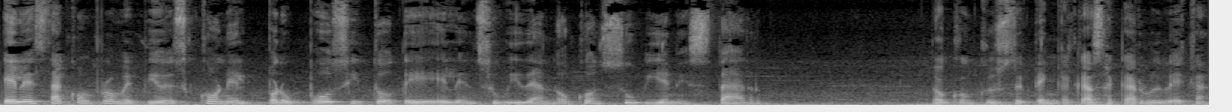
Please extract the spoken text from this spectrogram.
Él está comprometido es con el propósito de Él en su vida, no con su bienestar. No con que usted tenga casa, carro y beca.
